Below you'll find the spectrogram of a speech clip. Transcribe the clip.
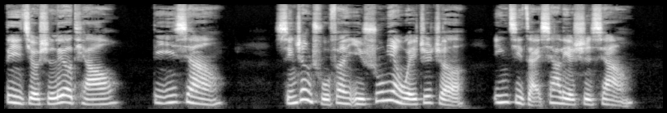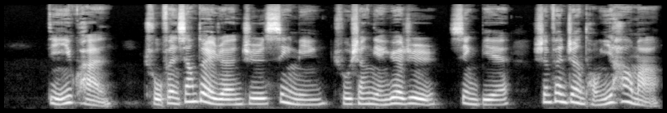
第九十六条第一项，行政处分以书面为之者，应记载下列事项：第一款。处分相对人之姓名、出生年月日、性别、身份证统一号码、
